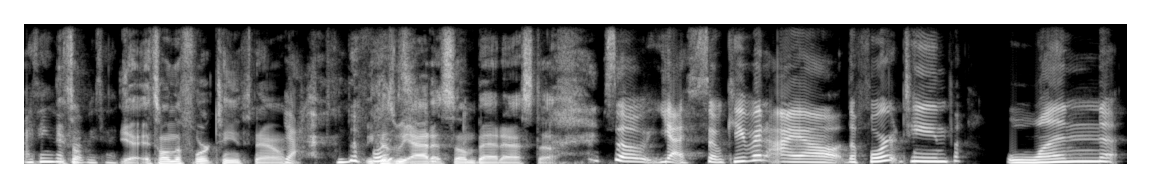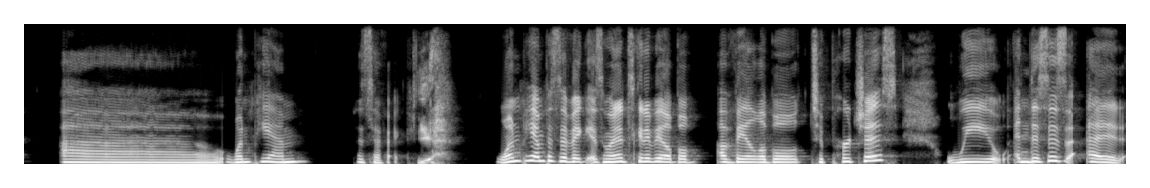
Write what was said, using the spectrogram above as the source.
I think that's It's what we said. Yeah, it's on the 14th now. Yeah. Because we added some badass stuff. So yes, so keep an eye out. The 14th, 1 uh 1 p.m. Pacific. Yeah. 1 p.m. Pacific is when it's going to be available, available to purchase. We and this is a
